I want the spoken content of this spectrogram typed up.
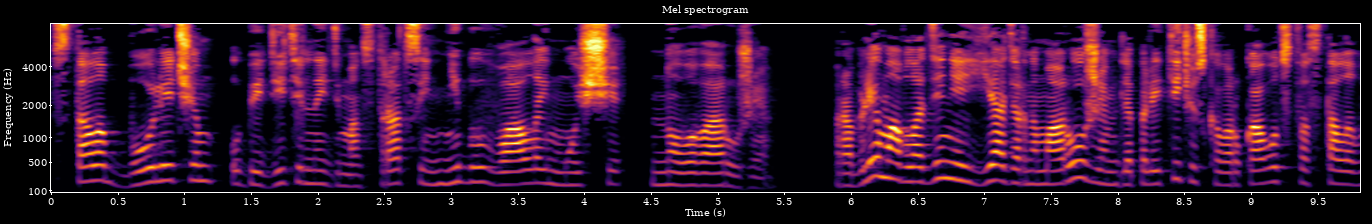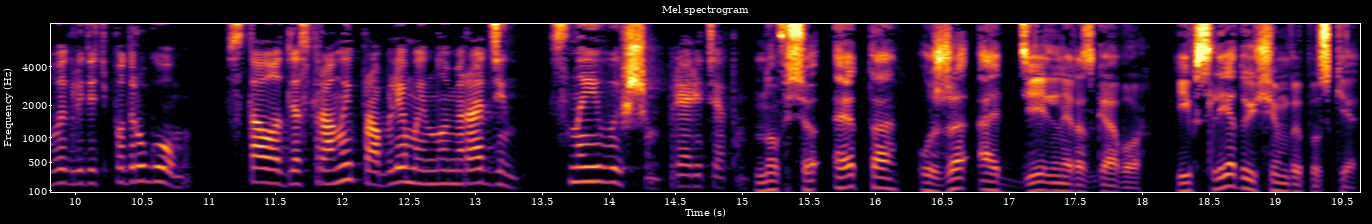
стала более чем убедительной демонстрацией небывалой мощи нового оружия. Проблема овладения ядерным оружием для политического руководства стала выглядеть по-другому. Стала для страны проблемой номер один, с наивысшим приоритетом. Но все это уже отдельный разговор. И в следующем выпуске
